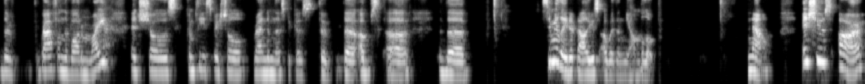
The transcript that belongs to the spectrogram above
the graph on the bottom right, it shows complete spatial randomness because the, the uh, the simulated values are within the envelope. Now, issues are,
